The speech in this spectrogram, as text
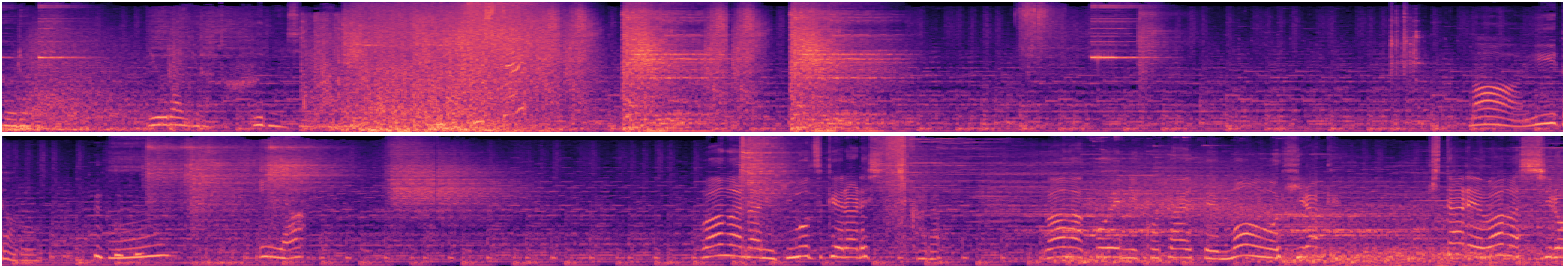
古いゆらゆらと降る水まあいいだろうふーんいいよ我が名に紐付けられし力。我が声に応えて門を開け。来たれ我が城。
